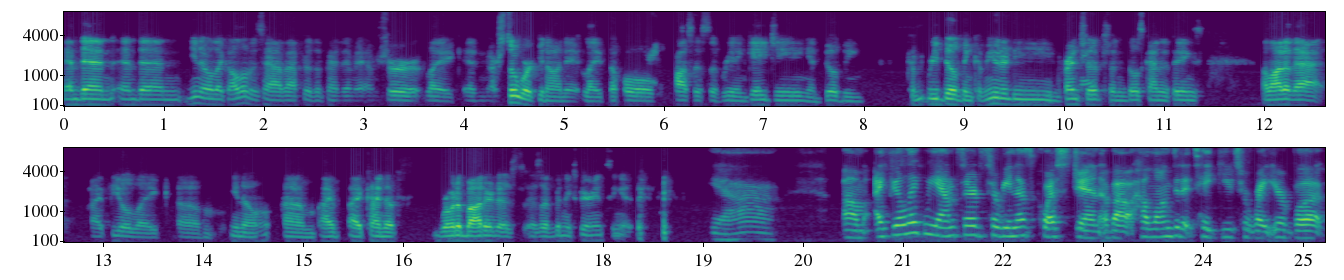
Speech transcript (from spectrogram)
and then and then you know like all of us have after the pandemic i'm sure like and are still working on it like the whole process of re-engaging and building com- rebuilding community and friendships and those kind of things a lot of that i feel like um, you know um, I, I kind of wrote about it as, as i've been experiencing it yeah um, I feel like we answered Serena's question about how long did it take you to write your book.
